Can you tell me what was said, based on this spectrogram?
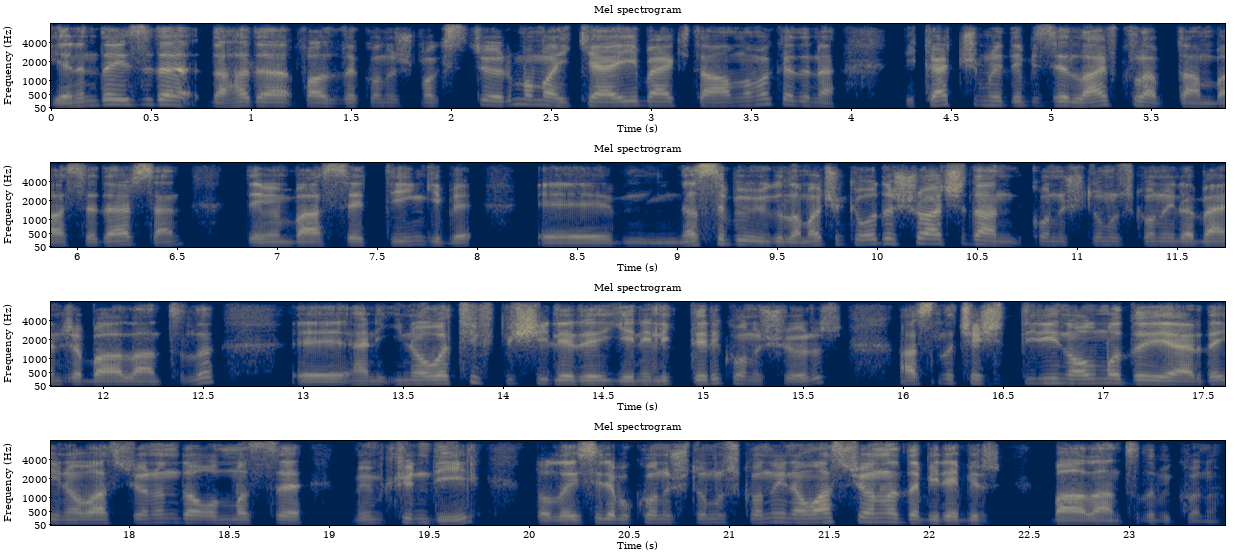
yanındayızı da daha da fazla konuşmak istiyorum ama hikayeyi belki tamamlamak adına birkaç cümlede bize Life Club'dan bahsedersen, demin bahsettiğin gibi e, nasıl bir uygulama? Çünkü o da şu açıdan konuştuğumuz konuyla bence bağlantılı. E, hani inovatif bir şeyleri, yenilikleri konuşuyoruz. Aslında çeşitliliğin olmadığı yerde inovasyonun da olması mümkün değil. Dolayısıyla bu konuştuğumuz konu inovasyonla da birebir bağlantılı bir konu.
